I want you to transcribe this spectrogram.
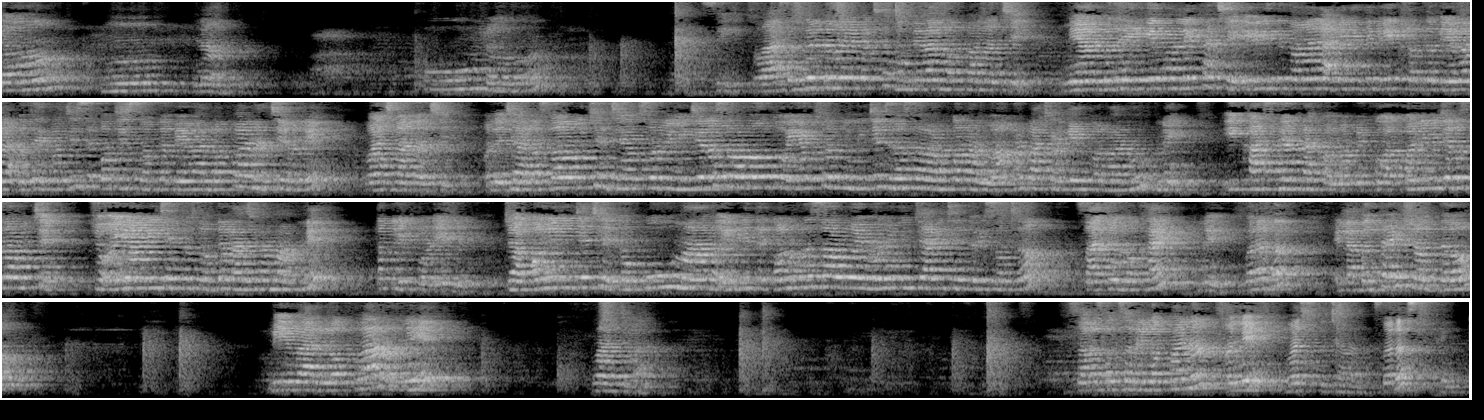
યમુના. ખુરશી તો આ શબ્દ તમારે પછી મોટેવાર લખવાના છે. મેં આ બધા એક એક વાર લખ્યા છે. એવી રીતે તમારે આવી રીતે એક શબ્દ, બે વાર આ બધા પચીસે પચીસ શબ્દ, બે વાર વાંચવા. સરસ અક્ષરે લખવાના અને વાંચતું જવાનું. સરસ? થેન્ક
